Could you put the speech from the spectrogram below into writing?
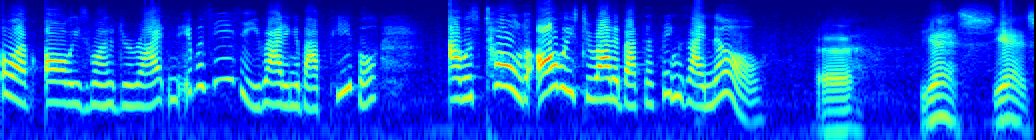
Oh, I've always wanted to write, and it was easy writing about people. I was told always to write about the things I know. Uh, yes, yes.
